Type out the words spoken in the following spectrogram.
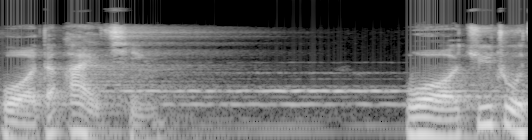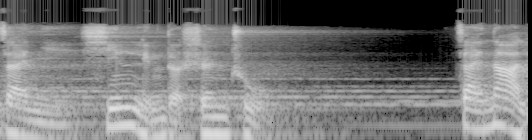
我的爱情。我居住在你心灵的深处，在那里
